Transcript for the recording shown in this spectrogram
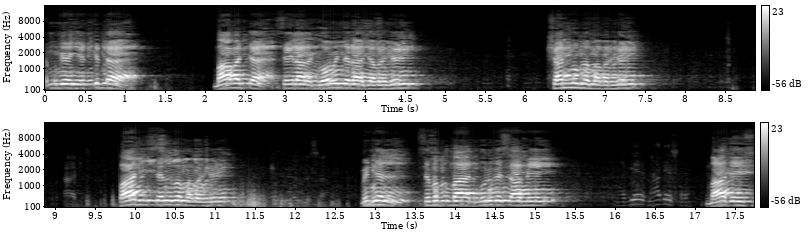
இங்கு இருக்கின்ற மாவட்ட செயலாளர் கோவிந்தராஜ் அவர்கள் சண்முகம் அவர்கள் பாடி செல்வம் அவர்கள் மின்னல் சிவகுமார் முருகசாமி மாதேஷ்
